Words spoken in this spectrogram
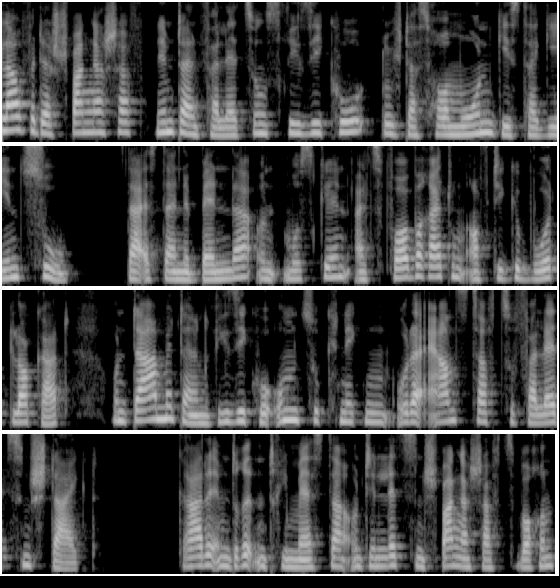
Laufe der Schwangerschaft nimmt dein Verletzungsrisiko durch das Hormon Gestagen zu, da es deine Bänder und Muskeln als Vorbereitung auf die Geburt lockert und damit dein Risiko umzuknicken oder ernsthaft zu verletzen steigt. Gerade im dritten Trimester und den letzten Schwangerschaftswochen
